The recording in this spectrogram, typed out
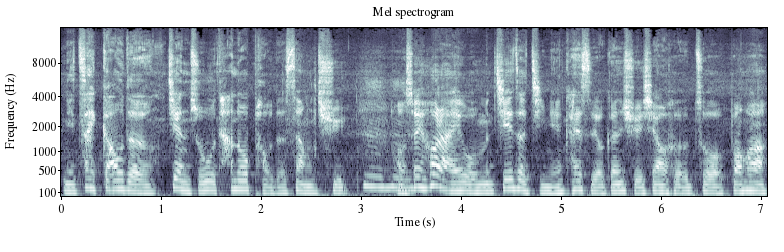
你再高的建筑物它都跑得上去，嗯，哦，所以后来我们接着几年开始有跟学校合作，包括。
